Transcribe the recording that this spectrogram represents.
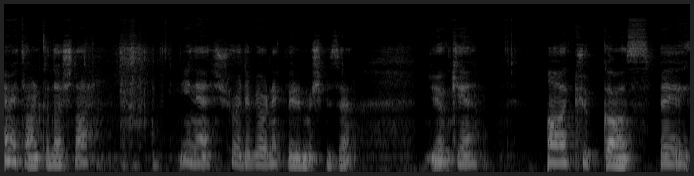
Evet arkadaşlar yine şöyle bir örnek verilmiş bize. Diyor ki A küp gaz B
